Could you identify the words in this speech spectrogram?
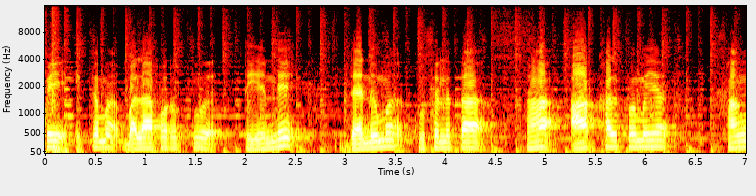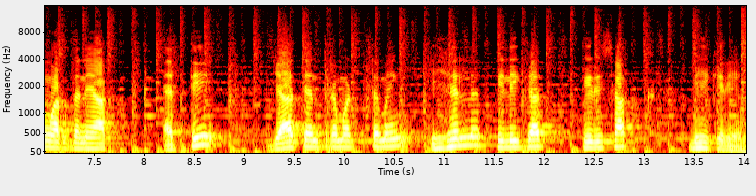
අපේ එකම බලාපොරොත්තුව තියෙන්නේ දැනුම කුසලතා සහ ආකල්පමය සංවර්ධනයක් ඇති ජාත්‍යන්ත්‍ර මට්ටමින් ඉහළ පිළිගත් පිරිසක් බිහි කිරීම.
